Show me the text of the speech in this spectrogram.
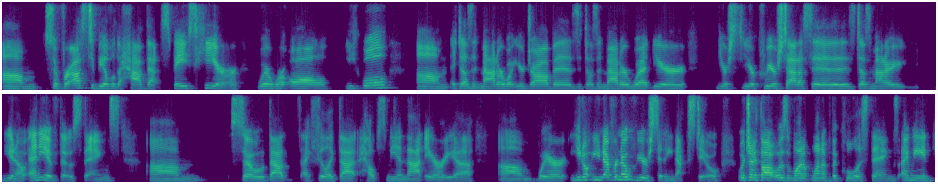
Um, so for us to be able to have that space here where we're all equal um, it doesn't matter what your job is it doesn't matter what your your your career status is doesn't matter you know any of those things. Um so that i feel like that helps me in that area um, where you don't you never know who you're sitting next to which i thought was one, one of the coolest things. I mean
